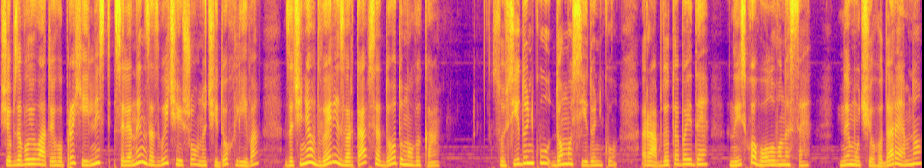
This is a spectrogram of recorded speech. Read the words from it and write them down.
Щоб завоювати його прихильність, селянин зазвичай йшов вночі до хліва, зачиняв двері і звертався до домовика. Сусідоньку, домосідоньку, раб до тебе йде, низько голову несе. Не муч його даремно,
